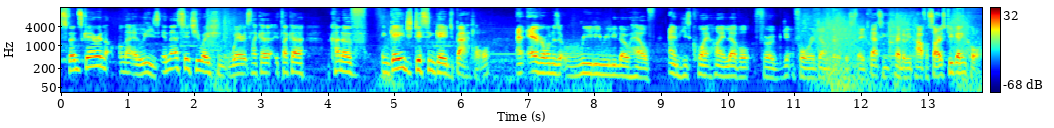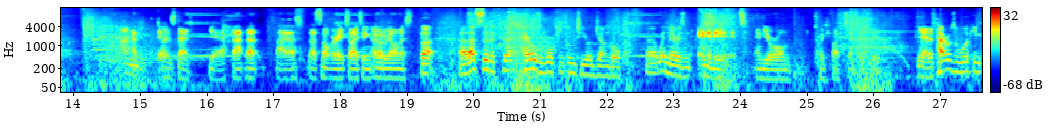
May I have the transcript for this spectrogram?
Svenskeren on that Elise, in that situation where it's like a it's like a kind of engage disengage battle, and everyone is at really really low health, and he's quite high level for a, for a jungler at this stage. That's incredibly powerful. Cyrus Q getting caught. And, and dead. dead. Yeah, that that that's, that's not very exciting, i got to be honest. But uh, that's the, the, perils of walking into your jungle uh, when there is an enemy in it and you're on 25% HP. Yeah, the perils of walking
